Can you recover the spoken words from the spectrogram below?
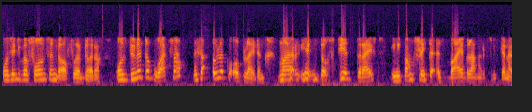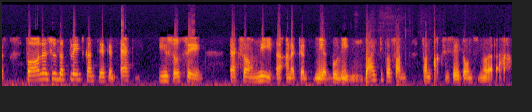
ons het die befondsing daarvoor nodig. Ons doen dit op WhatsApp dis 'n oulike opleiding maar jy moet tog steeds dryf en die pamflette is baie belangrik vir die kinders. Vir hulle soos 'n pledge kan teken ek hierso sê ek sal nie 'n ander kind meer boelie nie daai tipe van van aksies het ons nodig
